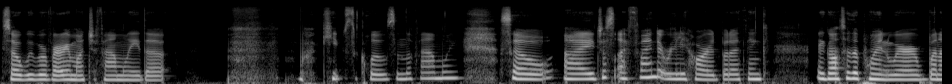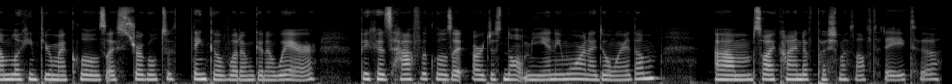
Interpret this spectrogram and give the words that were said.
So we were very much a family that keeps the clothes in the family. So I just I find it really hard, but I think it got to the point where when I'm looking through my clothes, I struggle to think of what I'm gonna wear because half the clothes are just not me anymore and I don't wear them. Um, so I kind of pushed myself today to.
